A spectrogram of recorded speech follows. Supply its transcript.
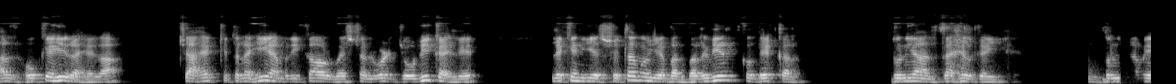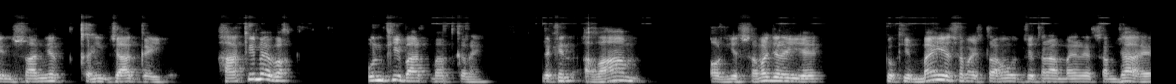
حل ہو کے ہی رہے گا، چاہے کتنا ہی امریکہ اور ویسٹرن ورلڈ جو بھی کہہ لے، لیکن یہ ستم اور یہ بدبرویت کو دیکھ کر دنیا دہل گئی ہے۔ دنیا میں انسانیت کہیں جاگ گئی ہے۔ حاکم وقت، ان کی بات مت کریں۔ لیکن عوام، اور یہ سمجھ رہی ہے، کیونکہ میں یہ سمجھتا ہوں، جتنا میں نے سمجھا ہے،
